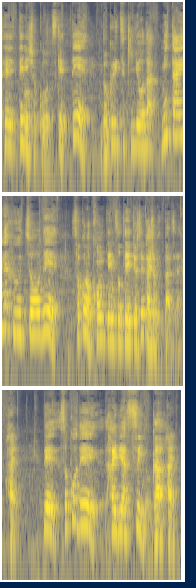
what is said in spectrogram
手手に職をつけて独立企業だみたいな風潮でそこのコンテンツを提供してる会社もいっぱいあるじゃない。はい。でそこで入りやすいのが、はい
